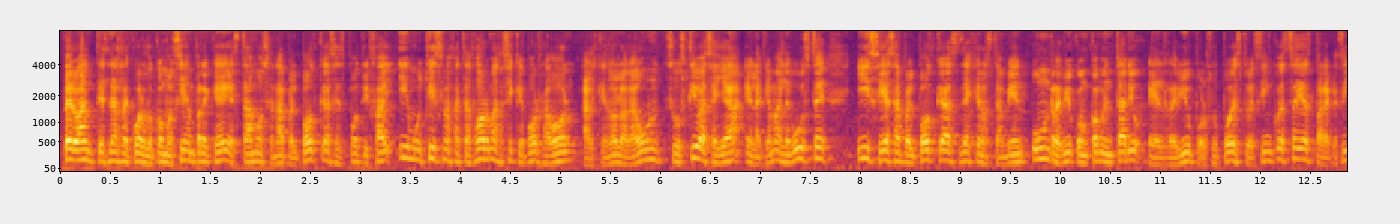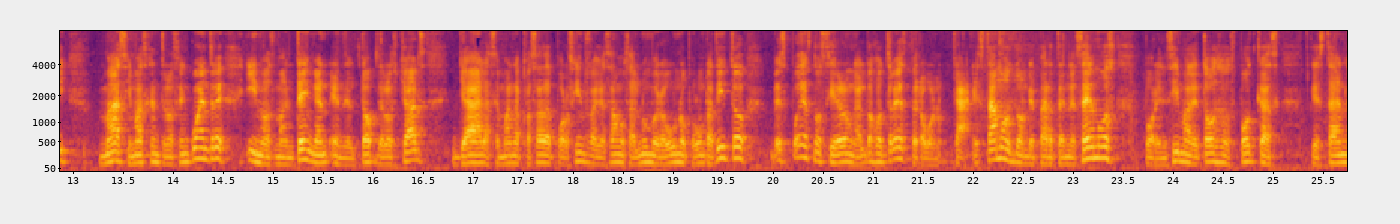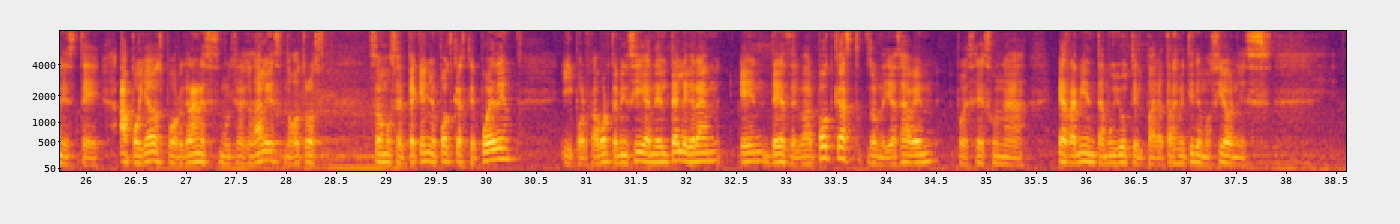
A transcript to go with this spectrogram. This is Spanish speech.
Pero antes les recuerdo, como siempre, que estamos en Apple Podcasts, Spotify y muchísimas plataformas. Así que por favor, al que no lo haga aún, suscríbase ya en la que más le guste. Y si es Apple Podcast, déjenos también un review con comentario. El review, por supuesto, de 5 estrellas para que sí, más y más gente nos encuentre y nos mantengan en el top de los charts. Ya la semana pasada por fin regresamos al número 1 por un ratito. Después nos tiraron al 2 o 3, pero bueno, ya estamos donde pertenecemos, por encima de todos esos podcasts que están este, apoyados por grandes multinacionales. Nosotros somos el pequeño podcast que puede. Y por favor también sigan el Telegram en Desde el Bar Podcast, donde ya saben, pues es una herramienta muy útil para transmitir emociones,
